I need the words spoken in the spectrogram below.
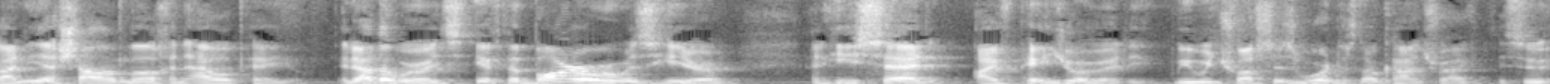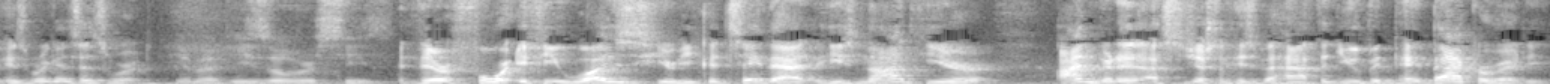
and I will pay you. In other words, if the borrower was here and he said, I've paid you already, we would trust his word. There's no contract. It's his word against his word. Yeah, but he's overseas. Therefore, if he was here, he could say that. He's not here, I'm going to suggest on his behalf that you've been paid back already.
